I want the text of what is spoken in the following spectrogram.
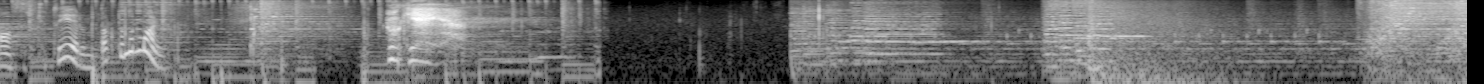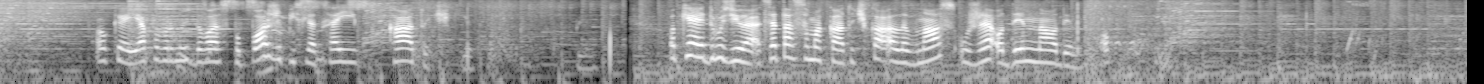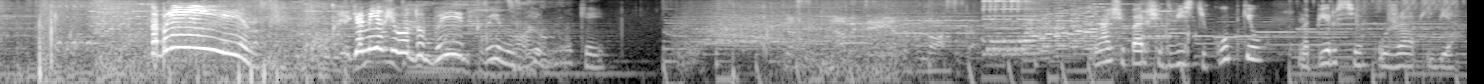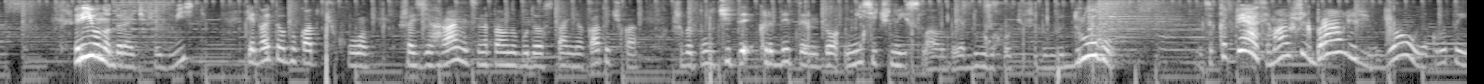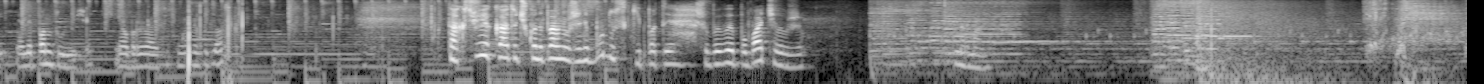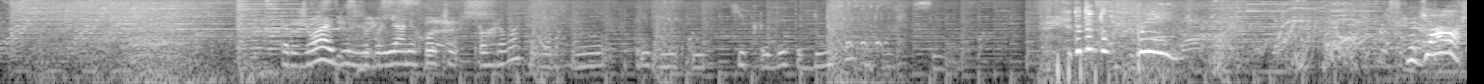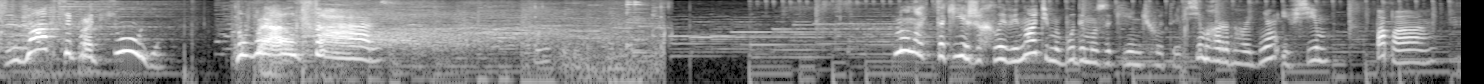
А, то чотири, ну так то нормально. Окей. Окей, я повернусь до вас попозже після цієї каточки. Блін. Окей, друзі, це та сама каточка, але в нас уже один на один. Оп. Та блін! Я міг його добити. Блін, ну окей. І наші перші 200 кубків на пірсі вже є. Рівно, до речі, ще й 200. Окей, давайте одну каточку ще зіграємо. Це, напевно, буде остання каточка, щоб отримати кредити до місячної слави, бо я дуже хочу собі вже другу. Це капець, я маю всіх бравлерів. Йоу, я крутий. Я не понтуюся. Не ображайтесь на мене, будь ласка. Так, цю я каточку, напевно, вже не буду скіпати, щоб ви побачили вже. Нормально. Переживаю дуже, бо я не хочу програвати зараз. Мені потрібні ті кредити дуже дуже сильно. Та ти тупий! Ну як? Ну як це працює? Ну Бравл Старс! Ну, на такій жахливій ноті ми будемо закінчувати. Всім гарного дня і всім па-па!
